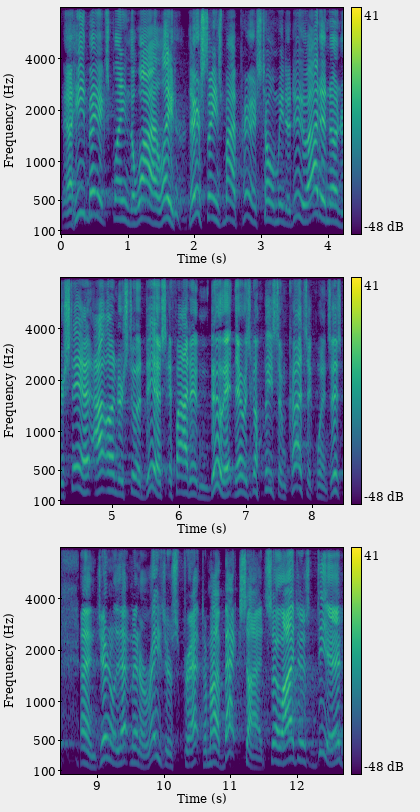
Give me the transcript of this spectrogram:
Now, he may explain the why later. There's things my parents told me to do. I didn't understand. I understood this. If I didn't do it, there was going to be some consequences. And generally, that meant a razor strap to my backside. So I just did,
